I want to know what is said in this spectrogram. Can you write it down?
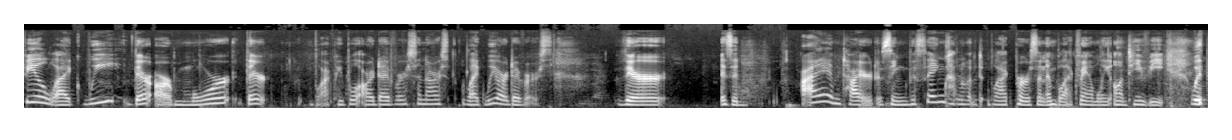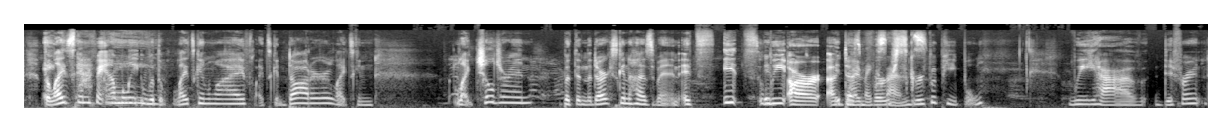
feel like we there are more there black people are diverse in our like we are diverse. There is a I am tired of seeing the same kind of black person and black family on TV with the light skinned family, with the light skinned wife, light skinned daughter, light skinned like children, but then the dark skinned husband. It's it's It- we are a it does make diverse group of people. We have different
